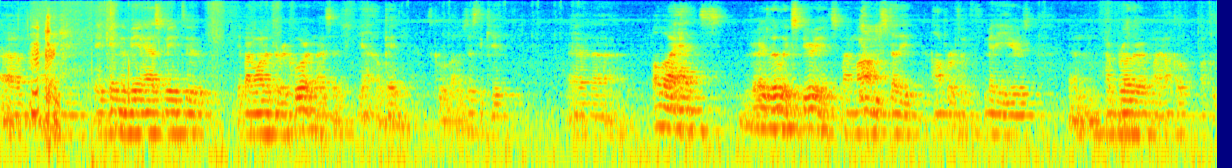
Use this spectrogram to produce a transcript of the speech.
Um, they came to me and asked me to if I wanted to record, and I said, yeah, okay, it's cool. I was just a kid. And uh, although I had very little experience, my mom studied opera for many years, and her brother, my uncle, Uncle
